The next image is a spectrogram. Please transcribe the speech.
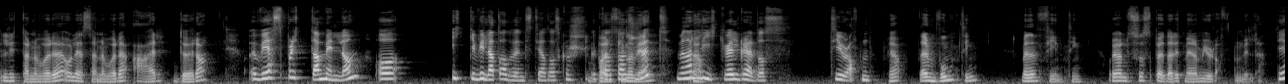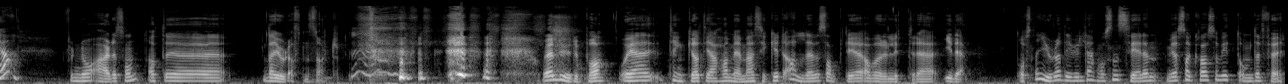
lytterne våre og leserne våre er døra. Vi er splitta mellom og ikke ville at adventstida skal, skal slutt, men allikevel glede oss til julaften. Ja, Det er en vond ting, men en fin ting. Og jeg har lyst til å spørre deg litt mer om julaften, Vilde. Ja. For nå er det sånn at det, det er julaften snart. og jeg lurer på, og jeg tenker at jeg har med meg sikkert alle samtlige av våre lyttere i det. Åssen er jula di, Vilde? Ser en, vi har snakka så vidt om det før,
